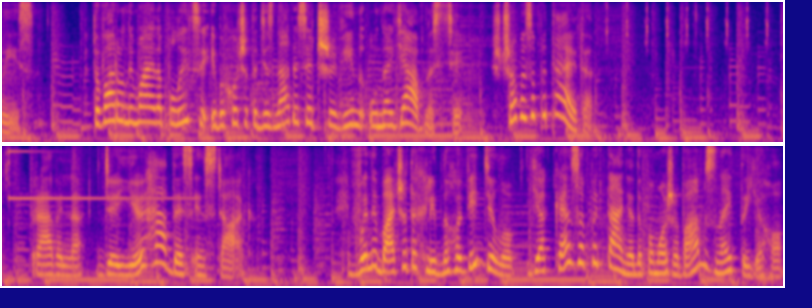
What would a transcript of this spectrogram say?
please? Товару немає на полиці, і ви хочете дізнатися, чи він у наявності. Що ви запитаєте? Правильно. Do you have this in stock? Ви не бачите хлібного відділу. Яке запитання допоможе вам знайти його?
